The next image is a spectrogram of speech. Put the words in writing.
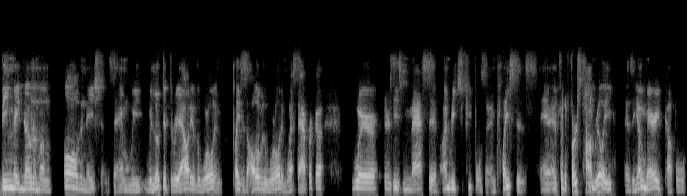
being made known among all the nations. And we, we looked at the reality of the world in places all over the world, in West Africa, where there's these massive unreached peoples and places. And, and for the first time, really, as a young married couple,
